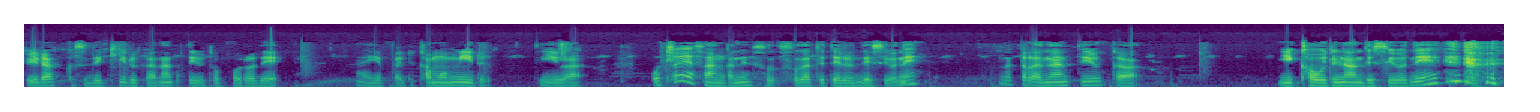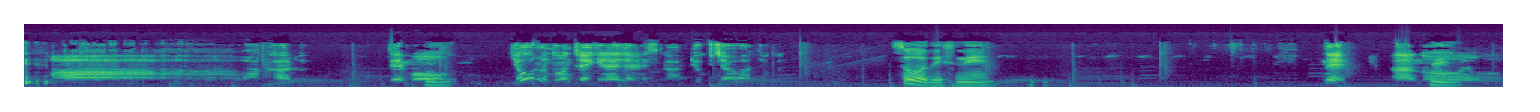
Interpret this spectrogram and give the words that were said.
リラックスできるかなっていうところで、はい、やっぱりカモミールティーは、お茶屋さんがね、そ育ててるんですよね。だからなんていうか、いい香りなんですよね。あー、わかる。でも、うん夜飲んじゃいけないじゃないですか、緑茶は特に。そうですね。ね、あのー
